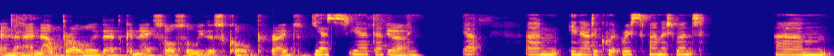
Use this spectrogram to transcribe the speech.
And and now probably that connects also with the scope, right? Yes, yeah, definitely. Yeah. Yep. Um, inadequate risk management. Um,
